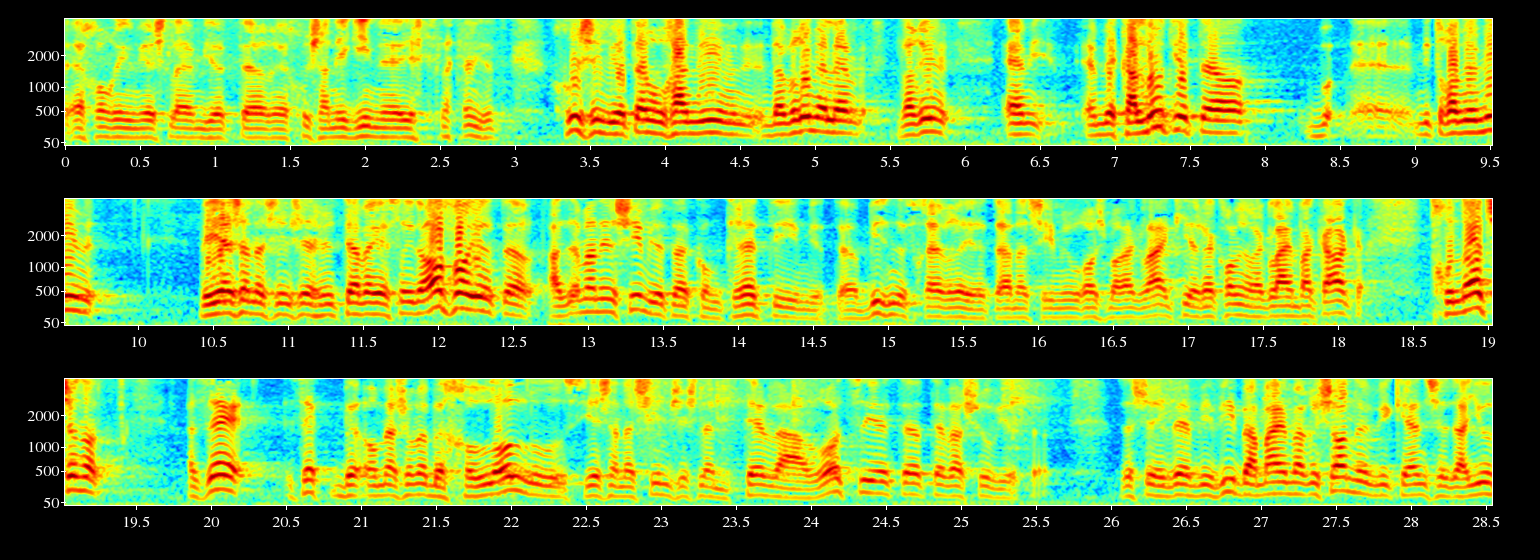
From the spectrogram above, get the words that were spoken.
איך אומרים, יש להם יותר חוש הנגינה, יש להם יותר, חושים יותר רוחניים, מדברים אליהם דברים, הם, הם בקלות יותר מתרוממים. ויש אנשים שיש להם טבע יסוד אופו יותר, אז הם אנשים יותר קונקרטיים, יותר ביזנס חבר'ה, יותר אנשים עם ראש ברגליים, כי רק רגליים בקרקע, תכונות שונות. אז זה, זה אומר שאומר, בכלולוס יש אנשים שיש להם טבע הרוצי יותר, טבע שוב יותר. זה שהביא במים הראשון, הביא, כן, שזה היו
